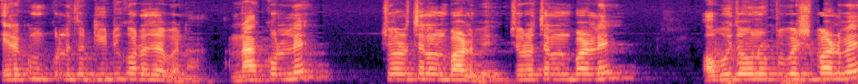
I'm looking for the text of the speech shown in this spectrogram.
এরকম করলে তো ডিউটি করা যাবে না। না করলে চোরাচালান বাড়বে। চোরাচালান বাড়লে অবৈধ অনুপ্রবেশ বাড়বে,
